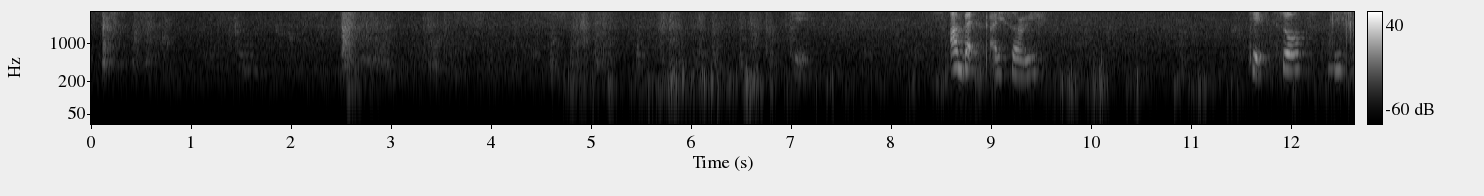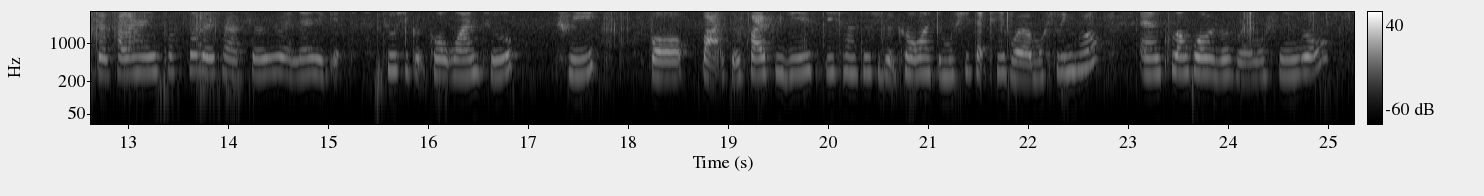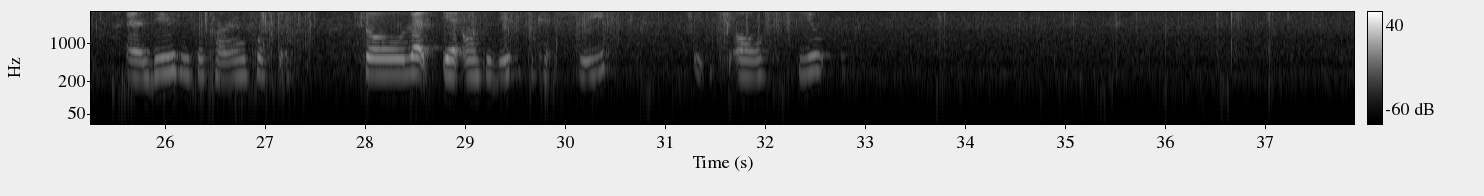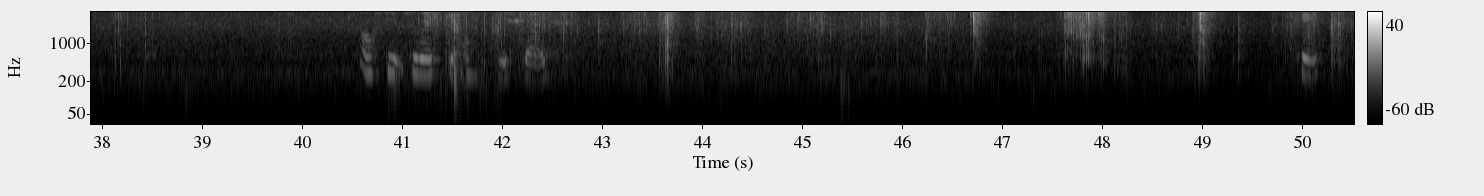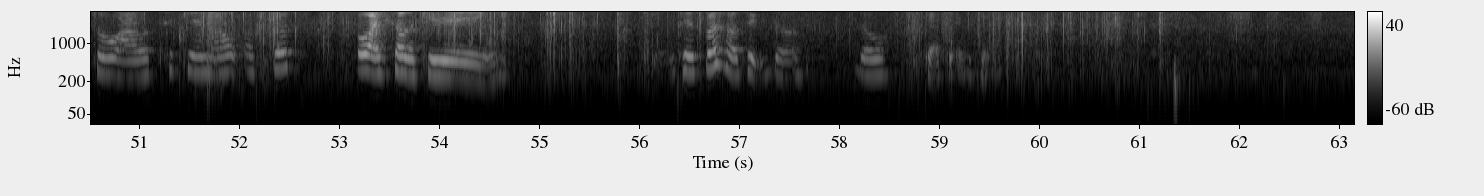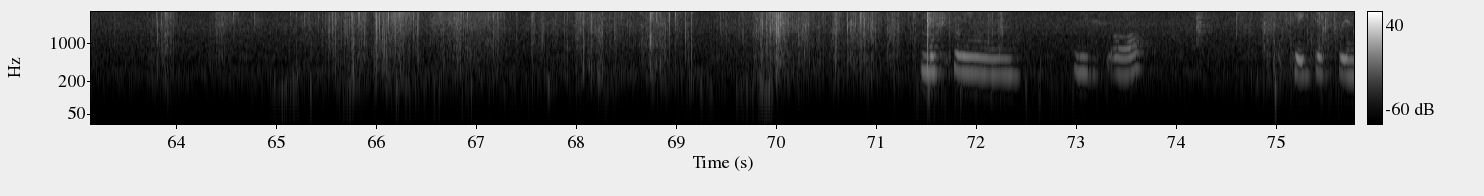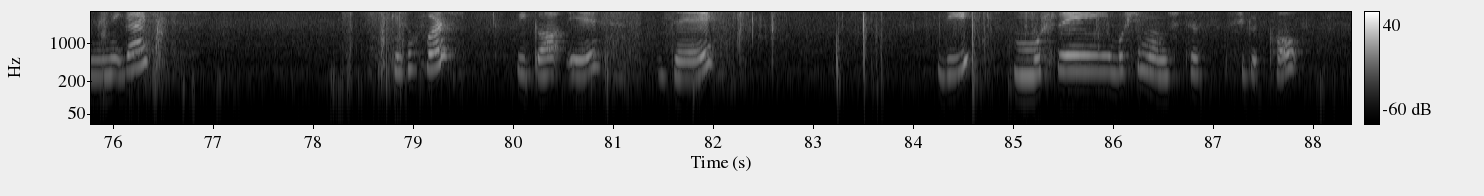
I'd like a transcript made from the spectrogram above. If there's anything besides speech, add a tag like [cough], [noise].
I'm back. I sorry. Okay, so this is the coloring poster that I'll show you, and then you get two secret code one, two, three, four, five. So five videos. This one two secret code. One is the Moshi taxi for a Muslim room and Klong wallpaper for a Muslim room. And this is the coloring poster. So let's get onto this. As you can see, it's all sealed. All sealed. So let's get onto this, guys. Okay, so I'll take him out of first. Oh, I saw the keyring. Okay, first I'll take the, the, okay, I'll everything. Mostly, this is all. Okay, just wait a minute, guys. Okay, so first we got is the the Moshi Moshi Monsters secret code,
